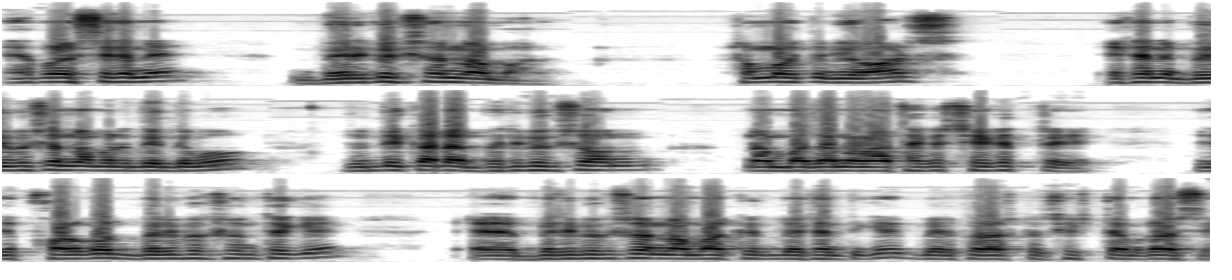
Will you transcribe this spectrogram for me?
এরপরে সেখানে ভেরিফিকেশন নাম্বার সম্মানিত ভিউয়ার্স এখানে ভেরিফিকেশন নাম্বার দিয়ে দেবো। যদি কারও ভেরিফিকেশন নাম্বার জানা না থাকে, সেক্ষেত্রে যে ফরগট ভেরিফিকেশন থেকে ভেরিফিকেশন নাম্বার কিন্তু এখান থেকে বের করার একটা সিস্টেম রয়েছে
